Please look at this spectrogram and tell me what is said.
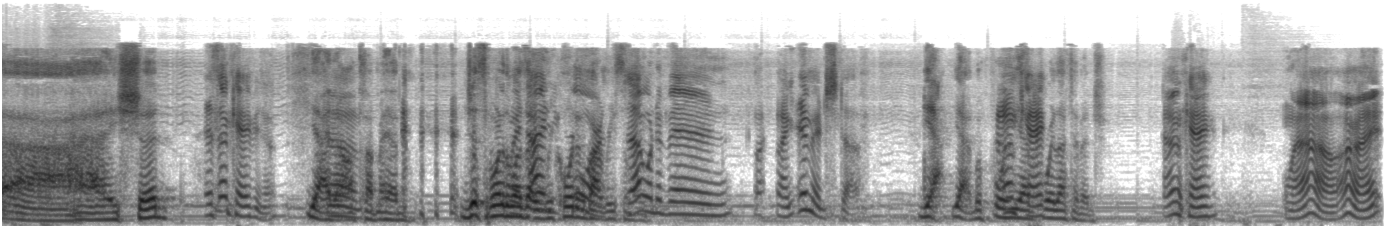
Uh, I should. It's okay if you know. Yeah, I know Um, off the top of my head. Just one of the ones I recorded 94, about so recently. that would have been like, like image stuff. Yeah, yeah, before he uh, before he left Image. Okay. Wow. All right.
